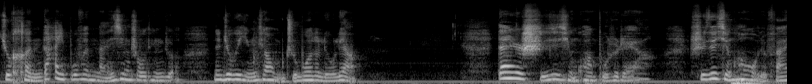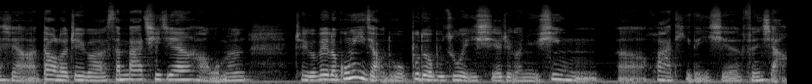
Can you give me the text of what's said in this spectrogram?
就很大一部分男性收听者，那就会影响我们直播的流量。但是实际情况不是这样。实际情况我就发现啊，到了这个三八期间哈，我们这个为了公益角度，不得不做一些这个女性呃话题的一些分享，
